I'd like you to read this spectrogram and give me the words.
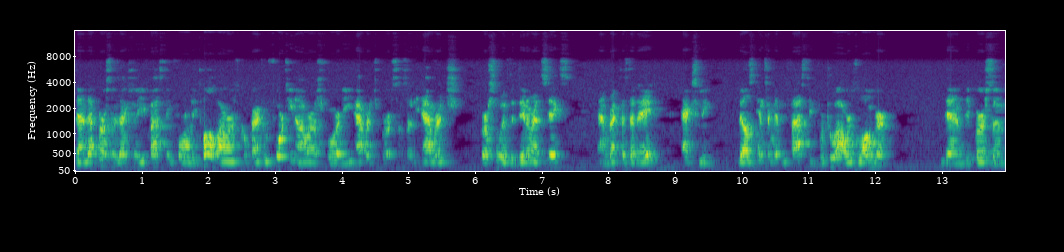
then that person is actually fasting for only 12 hours compared to 14 hours for the average person. So the average person with the dinner at 6 and breakfast at 8 actually does intermittent fasting for two hours longer than the person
